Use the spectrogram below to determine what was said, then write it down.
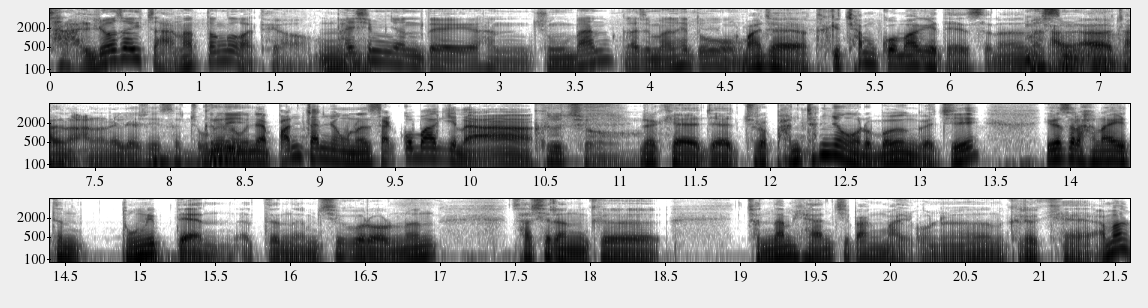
잘 알려져 있지 않았던 것 같아요. 음. 80년대 한 중반까지만 해도 맞아요. 특히 참꼬막에 대해서는. 잘안 알려져 있었죠. 근데- 우리는 그냥 반찬용으로는 새꼬막이나 그렇죠. 이렇게 이제 주로 반찬용으로 먹은 거지. 이것을 하나의 어떤 독립된 어떤 음식으로는 사실은 그 전남 해안 지방 말고는 그렇게 아마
